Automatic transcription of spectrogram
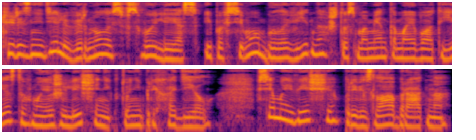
Через неделю вернулась в свой лес, и по всему было видно, что с момента моего отъезда в мое жилище никто не приходил. Все мои вещи привезла обратно.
